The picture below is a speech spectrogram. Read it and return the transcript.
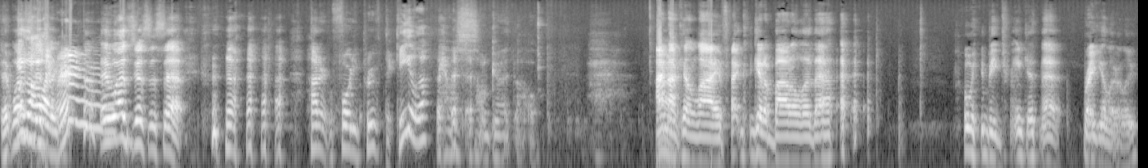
It was He's all just like, a, it was just a sip. 140 proof tequila. It was so good though. I'm not gonna lie, if I could get a bottle of that, we'd be drinking that regularly.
